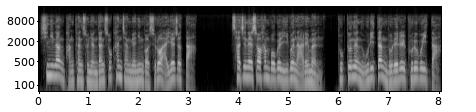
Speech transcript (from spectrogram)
신인왕 방탄소년단 속 한 장면인 것으로 알려졌다. 사진에서 한복을 입은 RM은 독도는 우리 땅 노래를 부르고 있다.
